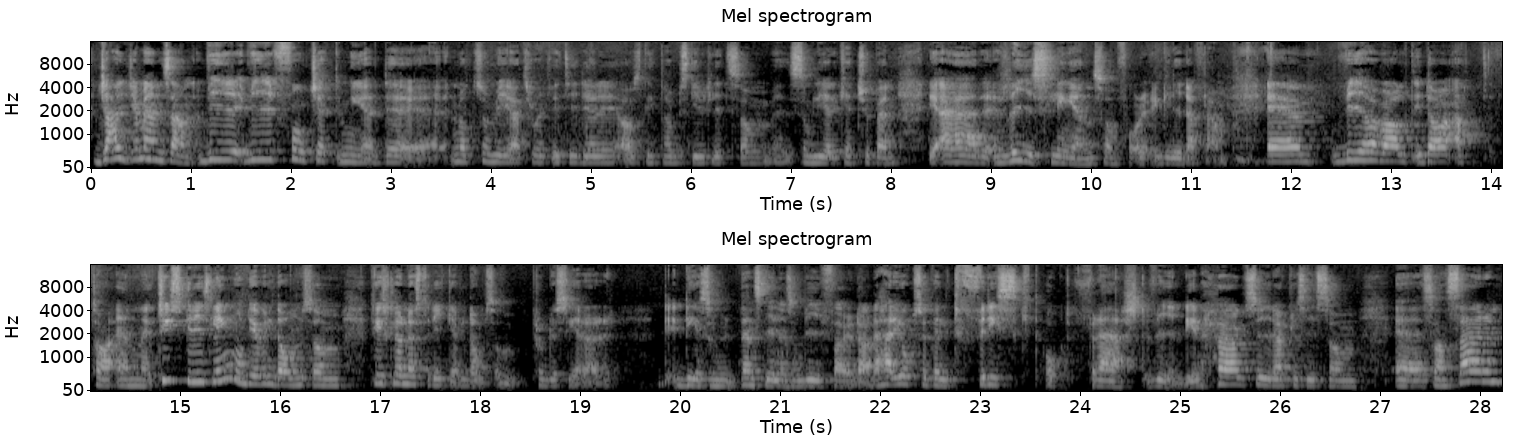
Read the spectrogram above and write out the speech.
Jajamensan. Vi, vi fortsätter med eh, något som vi, jag tror att vi tidigare avsnitt har beskrivit lite som, eh, som lerketchupen. Det är Rieslingen som får glida fram. Eh, vi har valt idag att ta en tysk Riesling och det är väl de som, Tyskland och Österrike är väl de som producerar det, det som, den stilen som vi föredrar. Det här är också ett väldigt friskt och fräscht vin. Det är en hög syra precis som eh, Sancerren.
